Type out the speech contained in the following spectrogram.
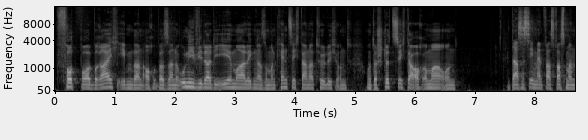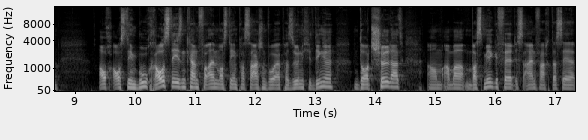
Football-Bereich, eben dann auch über seine Uni wieder, die ehemaligen. Also man kennt sich da natürlich und unterstützt sich da auch immer und das ist eben etwas, was man auch aus dem Buch rauslesen kann, vor allem aus den Passagen, wo er persönliche Dinge dort schildert. Ähm, aber was mir gefällt, ist einfach, dass er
